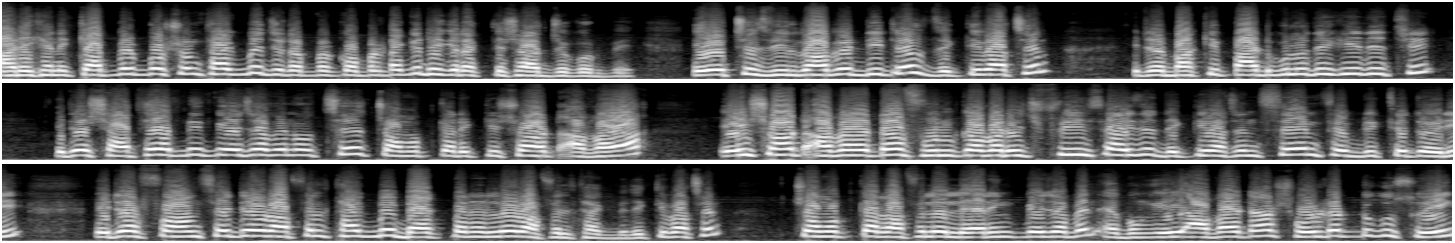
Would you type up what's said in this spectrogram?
আর এখানে ক্যাপের পোর্শন থাকবে, যেটা আপনার কপালটাকে ঢেকে রাখতে সাহায্য করবে। এই হচ্ছে জিলবাবের ডিটেলস দেখতে পাচ্ছেন? এটার বাকি পার্টগুলো দেখিয়ে দিচ্ছি। এটার সাথে আপনি পেয়ে যাবেন হচ্ছে চমৎকার একটি শর্ট আভায়া এই শর্ট আভায়াটা ফুল কভারেজ ফ্রি সাইজে দেখতে পাচ্ছেন সেম ফেব্রিক্সে তৈরি। এটার ফ্রন্ট সাইডেও রাফেল থাকবে ব্যাক প্যানেলেও রাফেল থাকবে। দেখতে পাচ্ছেন? চমৎকার রাফেলের লেয়ারিং পেয়ে যাবেন এবং এই আভায়াটার শোল্ডারটুকু সুইং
